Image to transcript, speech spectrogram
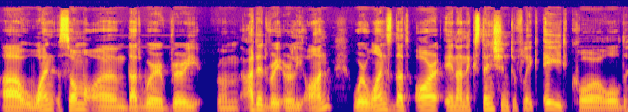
uh, one some um, that were very um, added very early on were ones that are in an extension to flake 8 called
